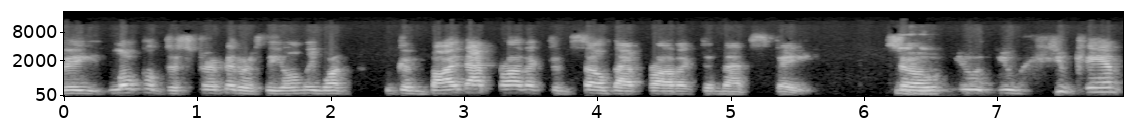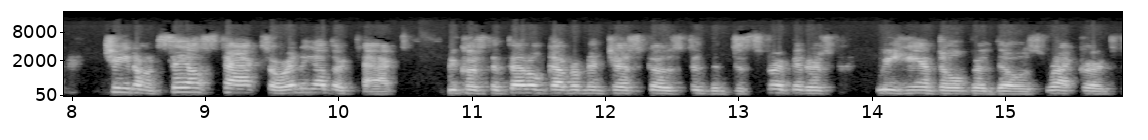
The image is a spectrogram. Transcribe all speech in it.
the local distributor is the only one who can buy that product and sell that product in that state. So mm-hmm. you, you, you can't cheat on sales tax or any other tax because the federal government just goes to the distributors. We hand over those records,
